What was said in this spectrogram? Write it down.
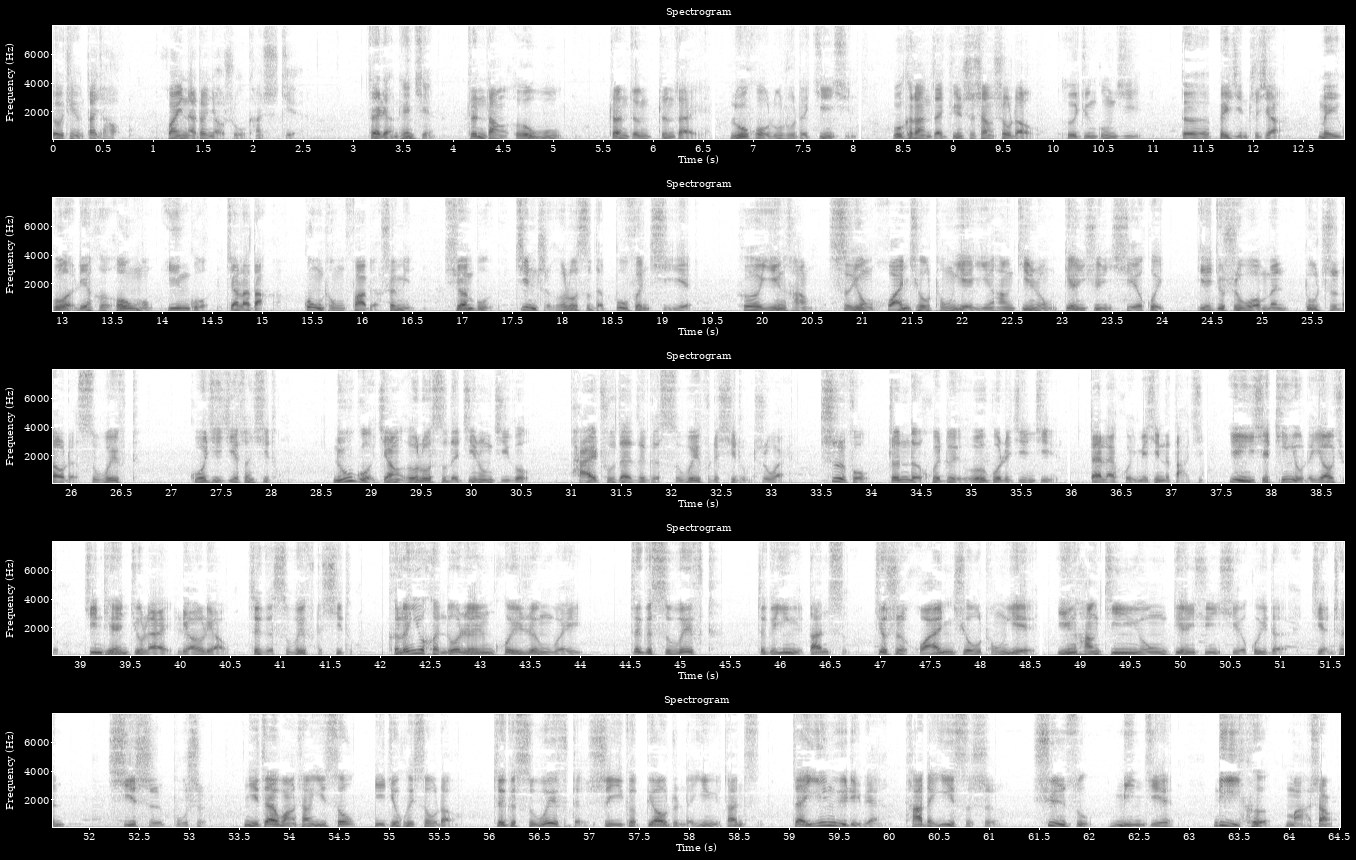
各位听友，大家好，欢迎来到鸟叔看世界。在两天前，正当俄乌战争正在如火如荼的进行，乌克兰在军事上受到俄军攻击的背景之下，美国联合欧盟、英国、加拿大共同发表声明，宣布禁止俄罗斯的部分企业和银行使用环球同业银行金融电讯协会，也就是我们都知道的 SWIFT 国际结算系统。如果将俄罗斯的金融机构排除在这个 SWIFT 的系统之外，是否真的会对俄国的经济带来毁灭性的打击？应一些听友的要求，今天就来聊聊这个 SWIFT 的系统。可能有很多人会认为，这个 SWIFT 这个英语单词就是环球同业银行金融电讯协会的简称，其实不是。你在网上一搜，你就会搜到。这个 SWIFT 是一个标准的英语单词，在英语里边，它的意思是迅速、敏捷、立刻、马上、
